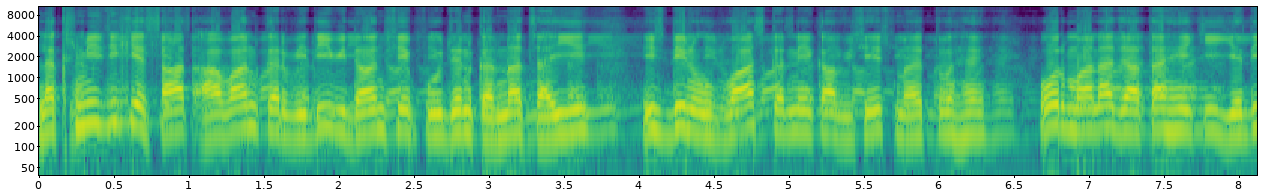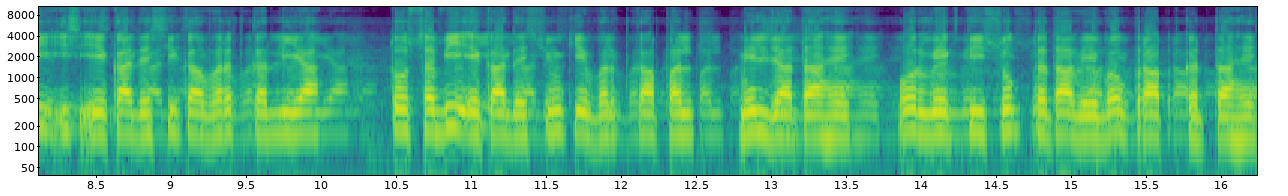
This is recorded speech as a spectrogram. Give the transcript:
लक्ष्मी जी के साथ आह्वान कर विधि विधान से पूजन करना चाहिए। इस दिन उपवास करने का विशेष महत्व है और माना जाता है कि यदि इस एकादशी का व्रत कर लिया तो सभी एकादशियों के व्रत का फल मिल जाता है और व्यक्ति सुख तथा वैभव प्राप्त करता है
